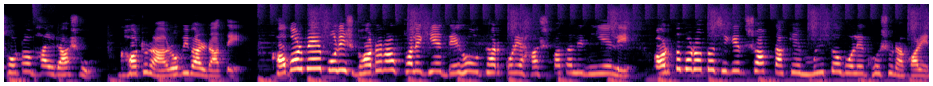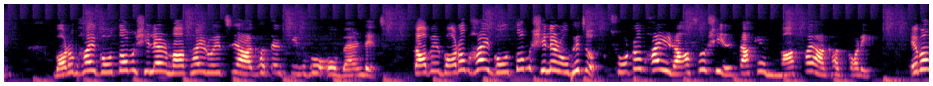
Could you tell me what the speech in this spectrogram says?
ছোট ভাই রাসু। ঘটনা রবিবার রাতে। খবর পেয়ে পুলিশ ঘটনাস্থলে গিয়ে দেহ উদ্ধার করে হাসপাতালে নিয়ে এলে কর্তব্যরত চিকিৎসক তাকে মৃত বলে ঘোষণা করেন। বড় ভাই গৌতম শীলের মাথায় রয়েছে আঘাতের চিহ্ন ও ব্যান্ডেজ তবে বড় ভাই গৌতম শীলের অভিযোগ ছোট ভাই রাসশীল তাকে মাথায় আঘাত করে এবং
